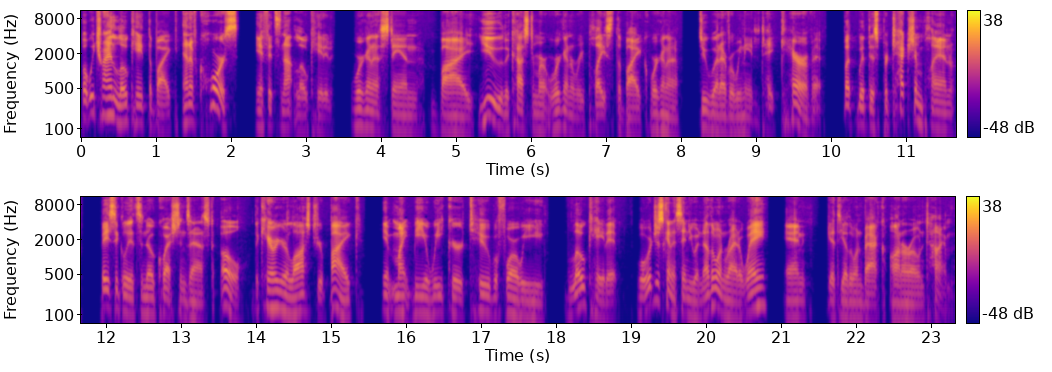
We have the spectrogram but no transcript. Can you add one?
But we try and locate the bike. And of course, if it's not located, we're going to stand by you, the customer. We're going to replace the bike. We're going to do whatever we need to take care of it. But with this protection plan, basically it's no questions asked. Oh, the carrier lost your bike. It might be a week or two before we locate it. Well, we're just going to send you another one right away and get the other one back on our own time.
